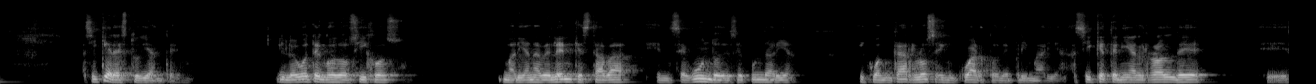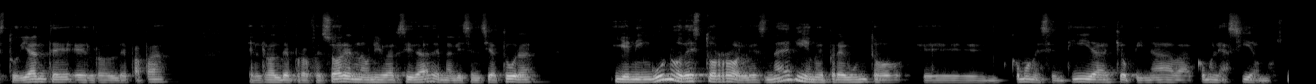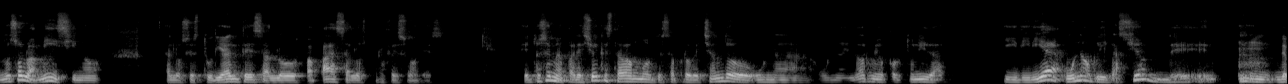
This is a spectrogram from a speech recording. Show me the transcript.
así que era estudiante. Y luego tengo dos hijos, Mariana Belén, que estaba en segundo de secundaria, y Juan Carlos en cuarto de primaria. Así que tenía el rol de eh, estudiante, el rol de papá, el rol de profesor en la universidad, en la licenciatura, y en ninguno de estos roles nadie me preguntó eh, cómo me sentía, qué opinaba, cómo le hacíamos. No solo a mí, sino a los estudiantes, a los papás, a los profesores. Entonces me pareció que estábamos desaprovechando una, enorme oportunidad y diría una obligación de,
